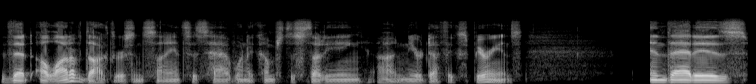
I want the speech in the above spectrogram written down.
that a lot of doctors and scientists have when it comes to studying uh, near death experience. And that is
